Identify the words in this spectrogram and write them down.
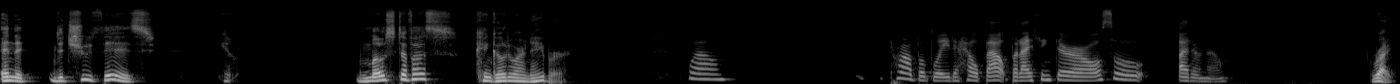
And the the truth is, you know, most of us can go to our neighbor. well, probably to help out, but I think there are also I don't know. Right.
